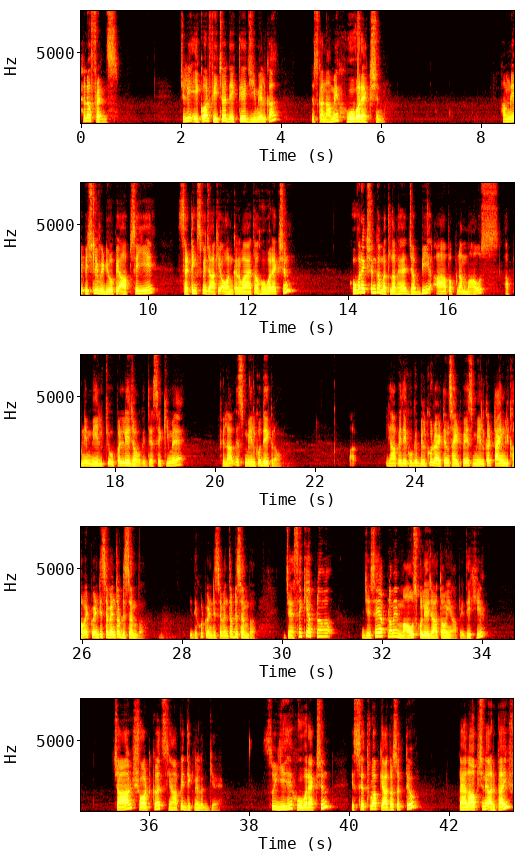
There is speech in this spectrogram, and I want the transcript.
Hello friends चलिए एक और फीचर देखते हैं जीमेल का। जिसका नाम है होवर एक्शन हमने पिछली वीडियो पे आपसे ये सेटिंग्स में जाके ऑन करवाया था होवर एक्शन होवर एक्शन का मतलब है जब भी आप अपना माउस अपने मेल के ऊपर ले जाओगे, जैसे कि मैं फ़िलहाल इस मेल को देख रहा हूँ। यहाँ पे देखोगे बिल्कुल राइट हैंड साइड पे इस मेल का टाइम लिखा हुआ है ट्वेंटी सेवेंथ ऑफ़ दिसंबर ये देखो ट्वेंटी सेवेंथ ऑफ़ दिसंबर जैसे कि अपना, जैसे अपना मैं माउस को ले जाता हूँ यहाँ पे, देखिए, चार शॉर्टकट्स यहाँ पे दिखने लग गया है। सो ये है होवर एक्शन इससे थ्रू आप क्या कर सकते हो? पहला ऑप्शन है अर्काइव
